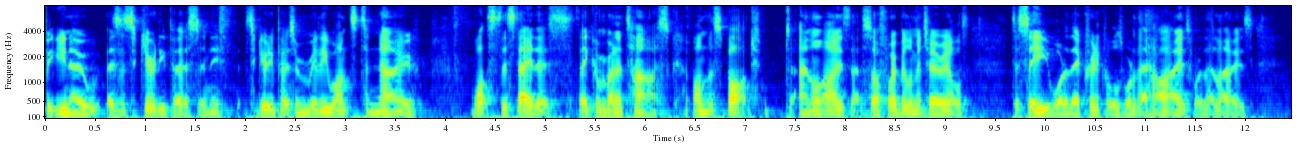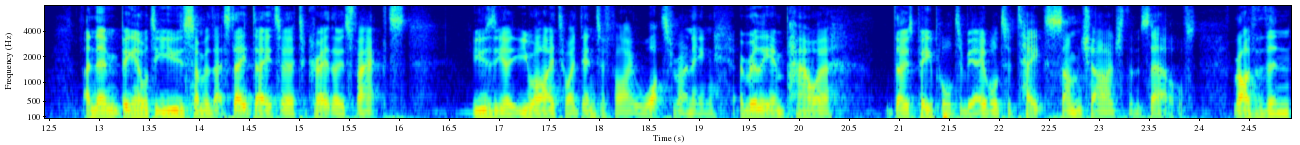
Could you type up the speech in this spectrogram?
but you know, as a security person, if a security person really wants to know what's the status, they can run a task on the spot to analyze that software bill of materials to see what are their criticals, what are their highs, what are their lows, and then being able to use some of that state data to create those facts, use the UI to identify what's running, and really empower those people to be able to take some charge themselves, rather than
